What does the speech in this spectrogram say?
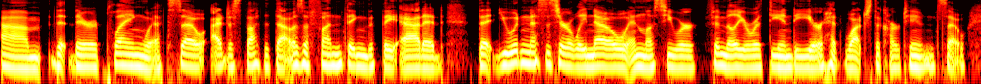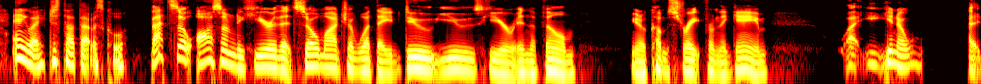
um, that they're playing with. So I just thought that that was a fun thing that they added that you wouldn't necessarily know unless you were familiar with D and D or had watched the cartoon. So anyway, just thought that was cool that's so awesome to hear that so much of what they do use here in the film, you know, comes straight from the game. You know, I,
